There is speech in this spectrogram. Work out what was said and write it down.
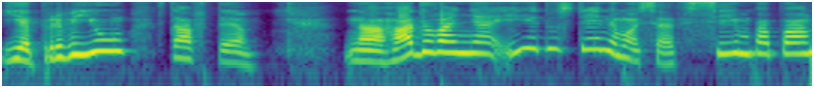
є прев'ю. Ставте нагадування і зустрінемося. Всім па-па!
